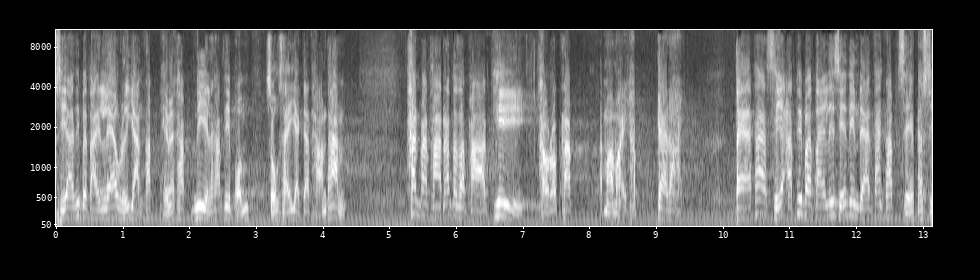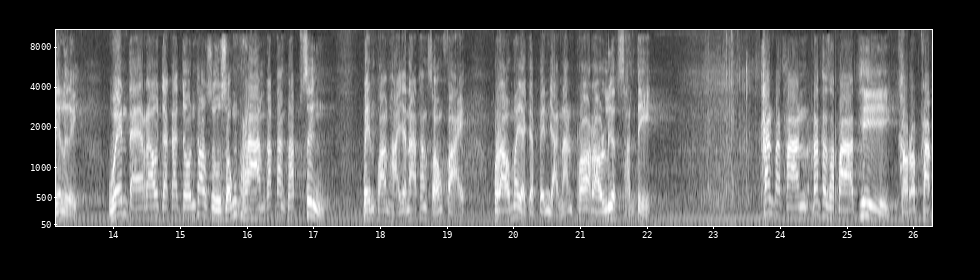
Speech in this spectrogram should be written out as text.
เสียอธิปไตยแล้วหรืออยังครับเห็นไหมครับ นี่แหละครับที่ผมสงสัยอยากจะถามท่าน ท่านประธานรัฐสภาที่เคารพครับมาใหม่ครับ แก้ได้ แต่ถ้าเสียอธิปไตยหรือเสียดินแดนท่านครับ เสียเสียเลย เว้นแต่เราจะกระโจนเข้าสู่สงครามครับท่านครับ ซึ่งเป็นความหายนะทั้งสองฝ่าย เราไม่อยากจะเป็นอย่างนั้น เพราะเราเลือกสันติ ท่านประธานรัฐสภาที่เคารพครับ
